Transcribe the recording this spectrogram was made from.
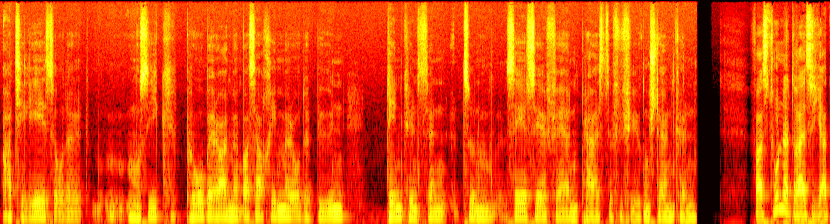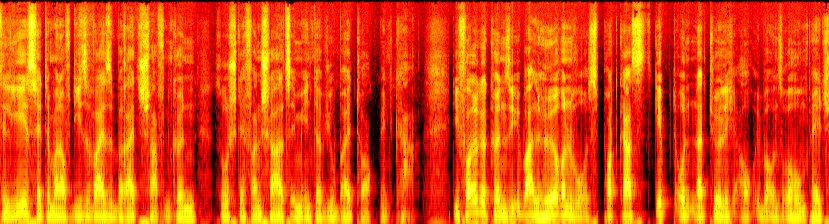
Ateliers oder Musikproberäume, was auch immer, oder Bühnen den Künstlern zu einem sehr, sehr fairen Preis zur Verfügung stellen können. Fast 130 Ateliers hätte man auf diese Weise bereits schaffen können, so Stefan Schals im Interview bei Talk mit K. Die Folge können Sie überall hören, wo es Podcasts gibt und natürlich auch über unsere Homepage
